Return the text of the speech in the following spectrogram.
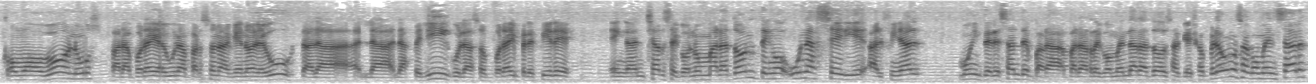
como bonus, para por ahí alguna persona que no le gusta la- las películas o por ahí prefiere engancharse con un maratón, tengo una serie al final muy interesante para, para recomendar a todos aquellos. Pero vamos a comenzar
